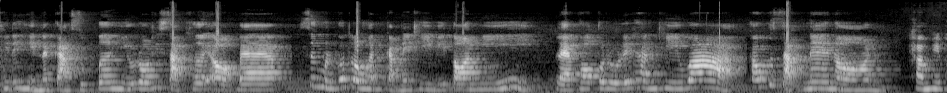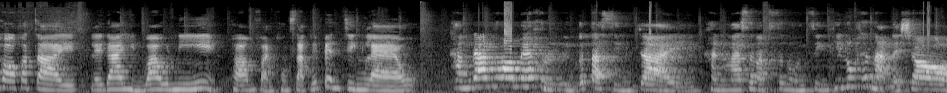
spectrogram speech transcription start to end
ที่ได้เห็นหน้ากากซูเปอร์ฮีโร่ที่ซักเคยออกแบบ ซึ่งมันก็ตรงกันกับในทีวีตอนนี้ และพ่อก็รู้ได้ทันทีว่า เขาคือซักแน่นอนทำให้พ่อเข้าใจและได้เห็นว่าวันนี้ความฝันของซักได้เป็นจริงแล้วทางด้านพ่อแม่คนอื่นก็ตัดสินใจ หันมาสนับสนุนสิ่งที่ลูกถนัดและชอบ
